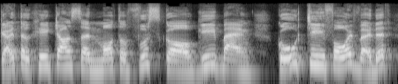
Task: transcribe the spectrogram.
kể từ khi Johnson Montefusco ghi bàn cứu chi phối về đích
